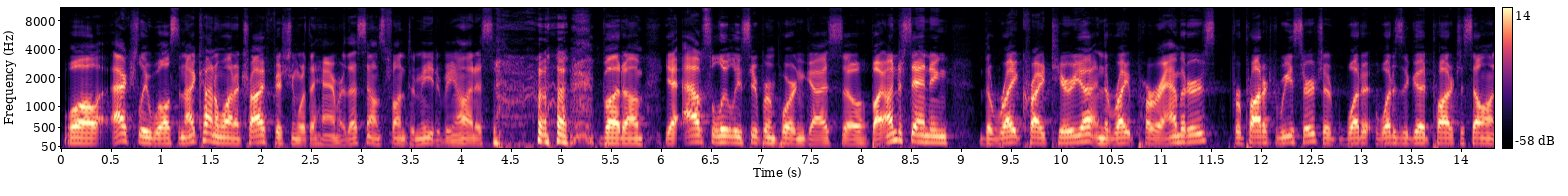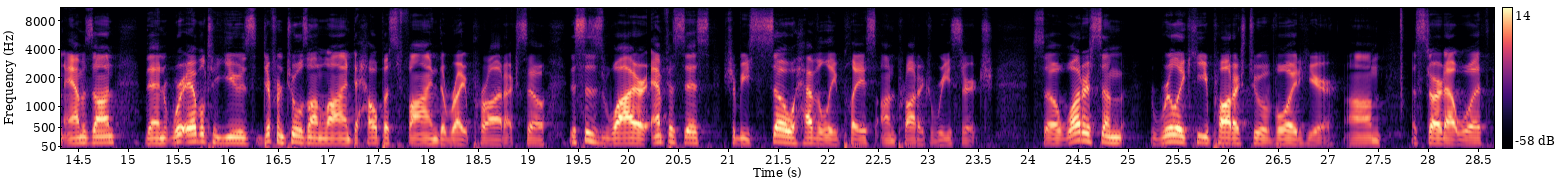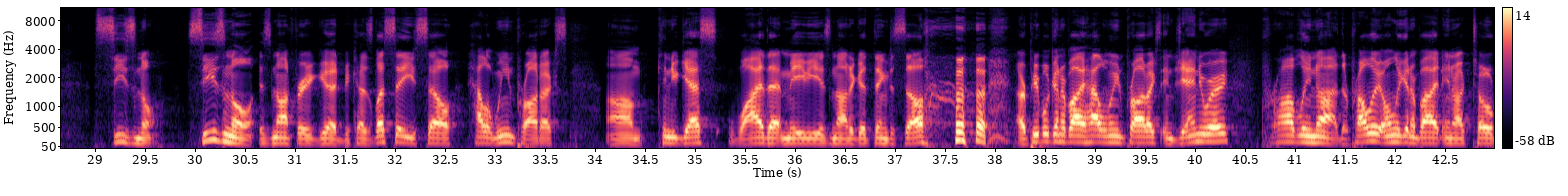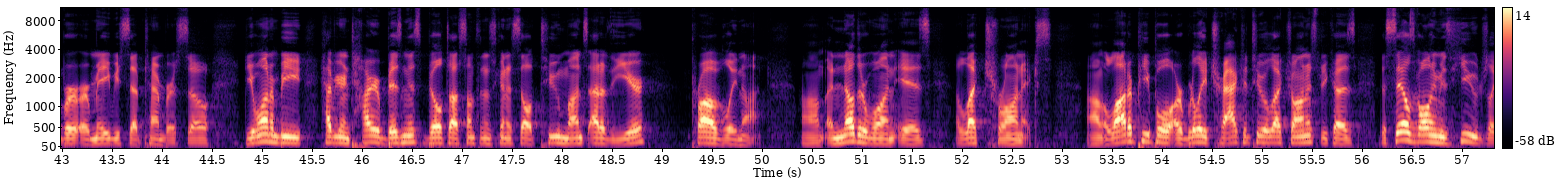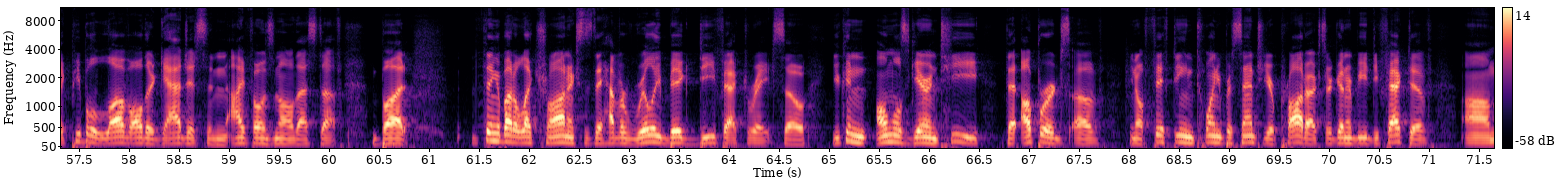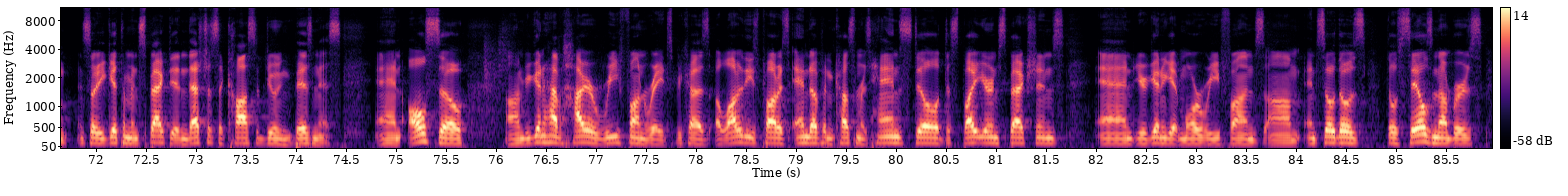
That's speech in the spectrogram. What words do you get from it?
well, actually, Wilson, I kind of want to try fishing with a hammer. That sounds fun to me, to be honest. but um, yeah, absolutely super important, guys. So by understanding the right criteria and the right parameters for product research of what what is a good product to sell on Amazon, then we're able to use different tools online to help us find the right product. So this is why our emphasis should be so heavily placed on product research. So what are some really key products to avoid here? Um, let's start out with seasonal seasonal is not very good because let's say you sell Halloween products. Um, can you guess why that maybe is not a good thing to sell? Are people going to buy Halloween products in January? Probably not. They're probably only going to buy it in October or maybe September. So, do you want to be have your entire business built off something that's going to sell two months out of the year? Probably not. Um, another one is electronics. Um, a lot of people are really attracted to electronics because the sales volume is huge. Like people love all their gadgets and iPhones and all that stuff. But the thing about electronics is they have a really big defect rate. So you can almost guarantee that upwards of you know 15 20% of your products are going to be defective um, and so you get them inspected and that's just the cost of doing business and also um, you're going to have higher refund rates because a lot of these products end up in customers' hands still despite your inspections and you're going to get more refunds. Um, and so those those sales numbers,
